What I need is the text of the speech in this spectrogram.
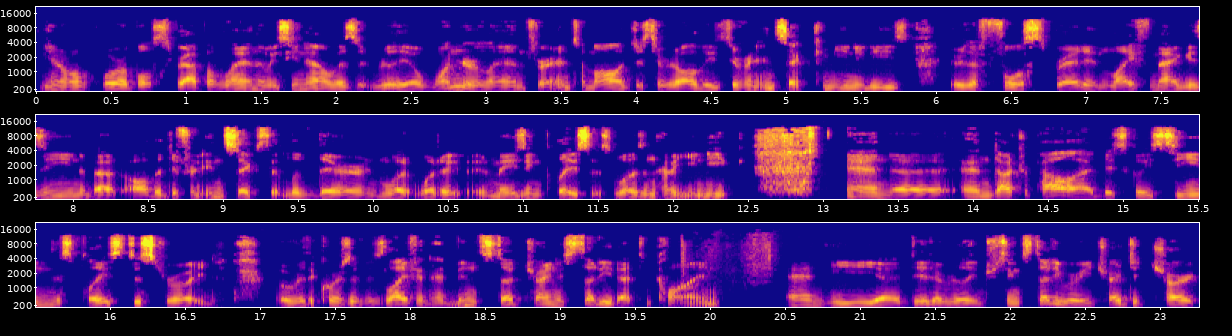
you know, horrible scrap of land that we see now was really a wonderland for entomologists. There were all these different insect communities. There's a full spread in Life magazine about all the different insects that lived there and what, what an amazing place this was and how unique. And, uh, and Dr. Powell had basically seen this place destroyed over the course of his life and had been stu- trying to study that decline. And he uh, did a really interesting study where he tried to chart,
